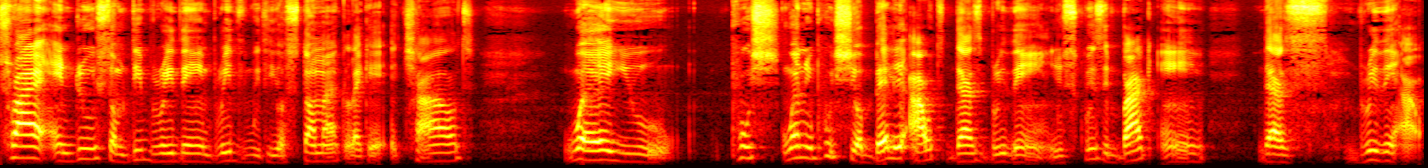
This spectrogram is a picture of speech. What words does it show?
try and do some deep breathing. Breathe with your stomach like a, a child, where you push, when you push your belly out, that's breathing. You squeeze it back in, that's breathing out.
